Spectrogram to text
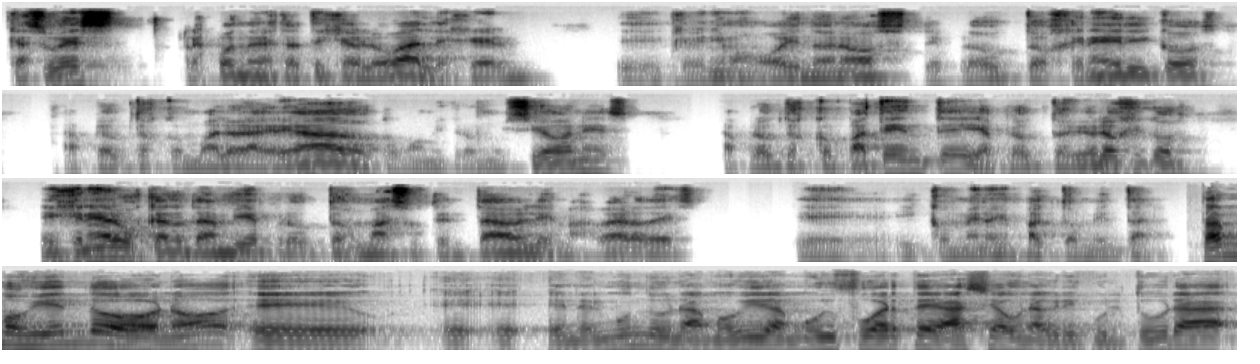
que a su vez responde a una estrategia global de Helm, eh, que venimos moviéndonos de productos genéricos a productos con valor agregado, como microemisiones, a productos con patente y a productos biológicos, en general buscando también productos más sustentables, más verdes eh, y con menor impacto ambiental. Estamos viendo ¿no? Eh, eh, en el mundo una movida muy fuerte hacia una agricultura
